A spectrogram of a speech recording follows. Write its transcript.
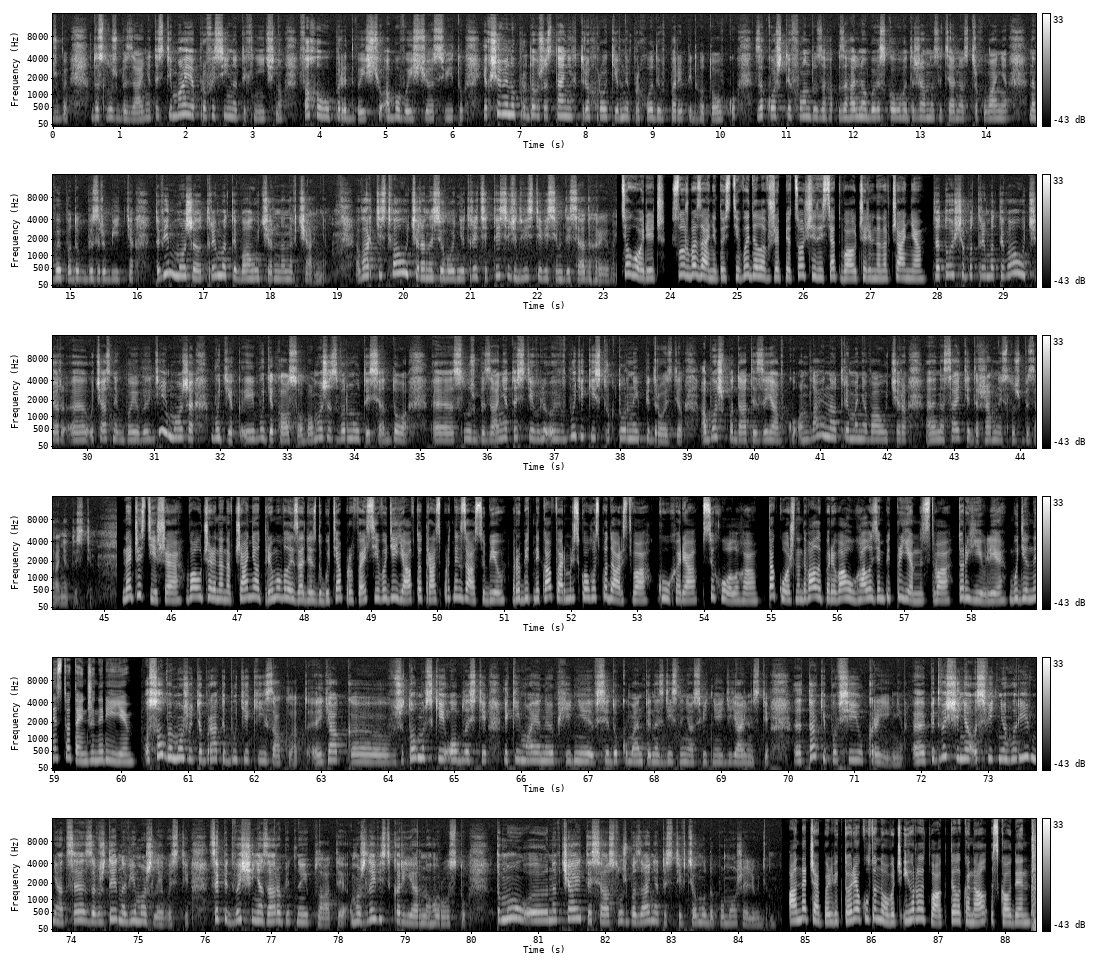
до служби зайнятості, має професійно-технічну, фахову передвищу або вищу освіту. Якщо він упродовж останніх трьох років не проходив перепідготовку за кошти фонду заг- загальнообов'язкового державного соціального страхування на випадок безробіття, то він може отримати ваучер на навчання. Вартість ваучера на сьогодні 30 тисяч 280 гривень. Цьогоріч служба зайнятості видала вже 560 ваучерів на навчання. Для того, щоб отримати ваучер, е, учасник бойових дій може будь-як і будь-яка особа може звернутися до е, служби зайнятості в будь-який структурний підрозділ, або ж подати заявку онлайн на отримання ваучера е, на сайті Державної служби зайнятості. Найчастіше ваучери на навчання отримували задля здобуття професії водія автотранспортних засобів, робітника фермерського господарства, кухаря, психолога. Також надавали перевагу галузям підприємництва, торгівлі, будівництва та інженерії. Особи можуть обрати будь-який заклад, як е, в Житомирській області, який має необхідні всі документи на здійснення освітньої діяльності, е, так і по всій Україні. Е, Підвищення освітнього рівня це завжди нові можливості, це підвищення заробітної плати, можливість кар'єрного росту. Тому навчайтеся, а служба зайнятості в цьому допоможе людям. Анна Чепель, Вікторія Култунович, Ігор Литвак, телеканал СК 1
